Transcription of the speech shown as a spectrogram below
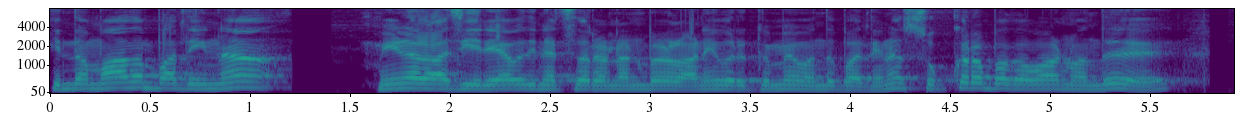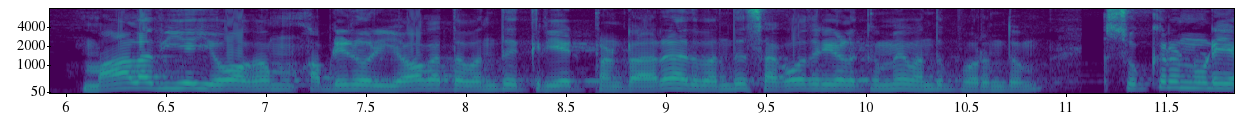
இந்த மாதம் பார்த்திங்கன்னா மீனராசி ரேவதி நட்சத்திர நண்பர்கள் அனைவருக்குமே வந்து பார்த்திங்கன்னா சுக்கர பகவான் வந்து மாளவிய யோகம் அப்படின்னு ஒரு யோகத்தை வந்து கிரியேட் பண்ணுறாரு அது வந்து சகோதரிகளுக்குமே வந்து பொருந்தும். சுக்கிரனுடைய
